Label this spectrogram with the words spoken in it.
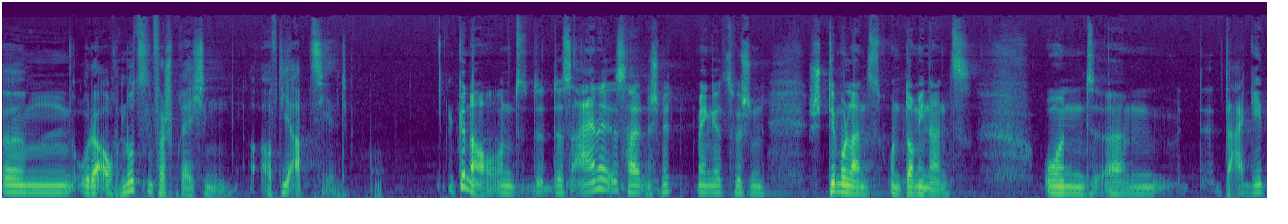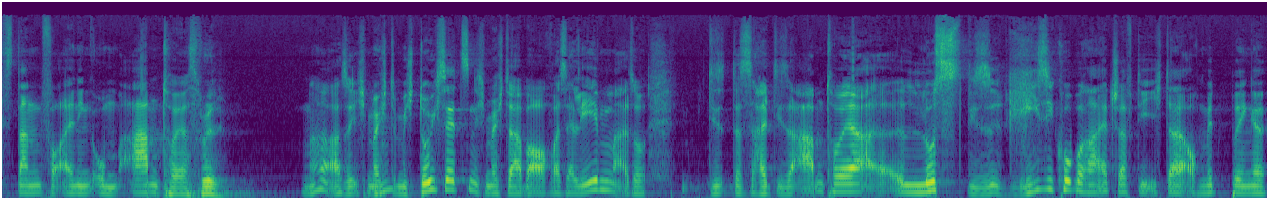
ähm, oder auch Nutzenversprechen auf die abzielt. Genau, und das eine ist halt eine Schnittmenge zwischen Stimulanz und Dominanz. Und ähm, da geht es dann vor allen Dingen um Abenteuer-Thrill. Ne? Also ich möchte mhm. mich durchsetzen, ich möchte aber auch was erleben. Also die, das ist halt diese Abenteuerlust, diese Risikobereitschaft, die ich da auch mitbringe.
